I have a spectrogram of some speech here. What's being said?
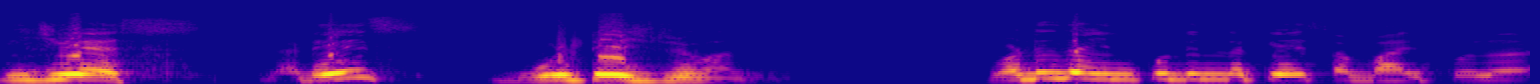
VGS that is voltage driven. What is the input in the case of bipolar?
